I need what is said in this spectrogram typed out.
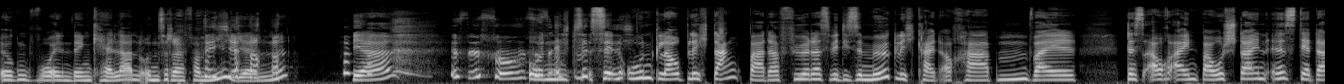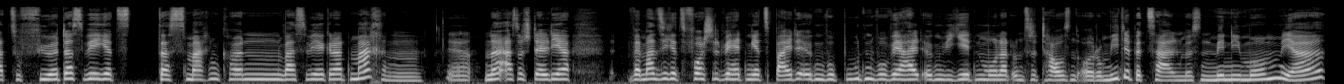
irgendwo in den Kellern unserer Familien. ja. ja? Es ist so. Es und ist sind unglaublich dankbar dafür, dass wir diese Möglichkeit auch haben, weil das auch ein Baustein ist, der dazu führt, dass wir jetzt das machen können, was wir gerade machen. Ja. Ne? Also stell dir, wenn man sich jetzt vorstellt, wir hätten jetzt beide irgendwo Buden, wo wir halt irgendwie jeden Monat unsere 1000 Euro Miete bezahlen müssen, Minimum, ja,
